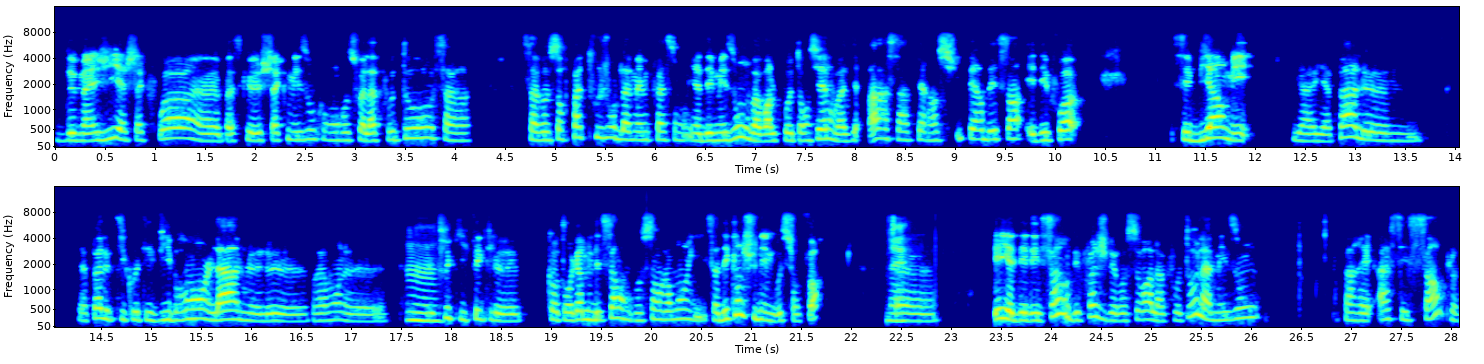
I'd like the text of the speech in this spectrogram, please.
de magie à chaque fois euh, parce que chaque maison, quand on reçoit la photo, ça ça ressort pas toujours de la même façon. Il y a des maisons, on va voir le potentiel, on va se dire ah ça va faire un super dessin et des fois c'est bien mais il n'y a, y a, pas le il n'y a pas le petit côté vibrant, l'âme, le, vraiment le, mmh. truc qui fait que le, quand on regarde le dessin, on ressent vraiment, ça déclenche une émotion forte. Euh, et il y a des dessins où des fois je vais recevoir la photo, la maison paraît assez simple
